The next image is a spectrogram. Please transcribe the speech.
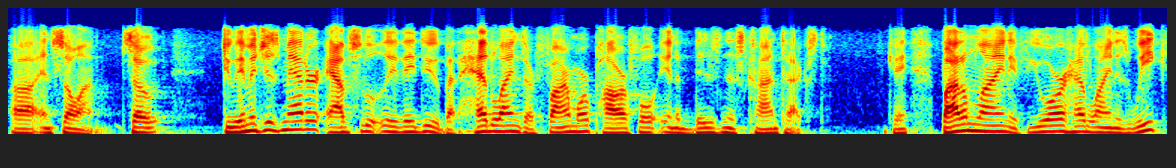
uh, and so on. So, do images matter? Absolutely, they do. But headlines are far more powerful in a business context. Okay. Bottom line: if your headline is weak,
